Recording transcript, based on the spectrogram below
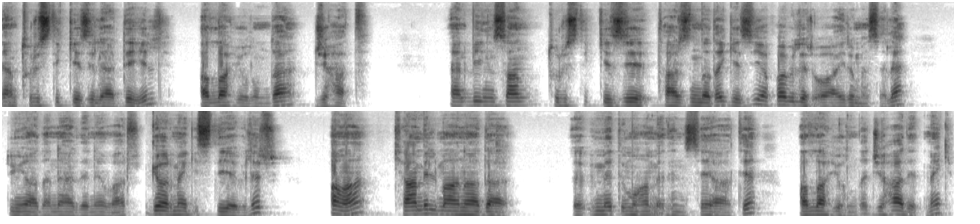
Yani turistik geziler değil, Allah yolunda cihat. Yani bir insan turistik gezi tarzında da gezi yapabilir. O ayrı mesele. Dünyada nerede ne var görmek isteyebilir. Ama kamil manada e, ümmeti Muhammed'in seyahati Allah yolunda cihad etmek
